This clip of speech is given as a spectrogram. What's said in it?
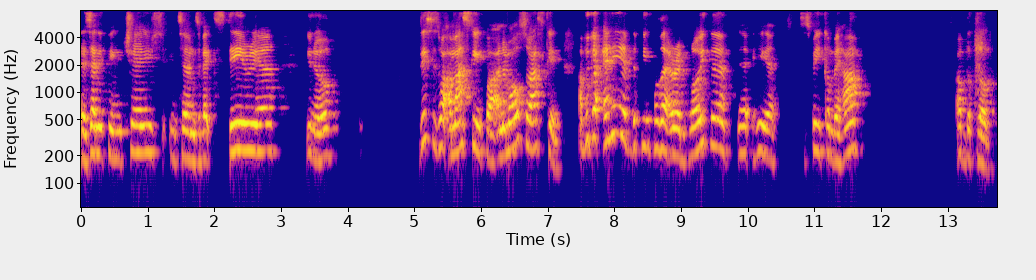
Has anything changed in terms of exterior? You know, this is what I'm asking for. And I'm also asking, have we got any of the people that are employed there, there here to speak on behalf of the club?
